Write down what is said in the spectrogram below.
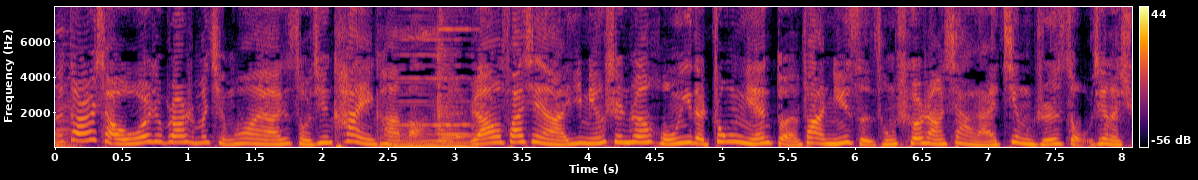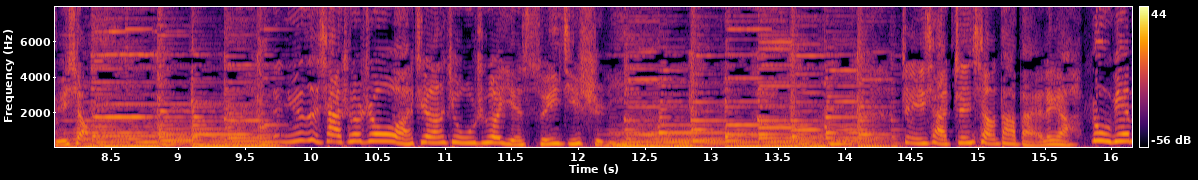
那当然，小吴就不知道什么情况呀，就走近看一看吧。然后发现啊，一名身穿红衣的中年短发女子从车上下来，径直走进了学校。那女子下车之后啊，这辆救护车也随即驶离。这一下真相大白了呀！路边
